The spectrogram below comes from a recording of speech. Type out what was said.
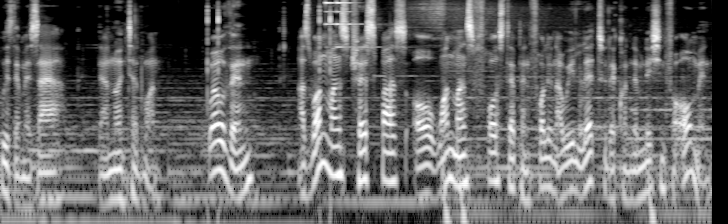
who is the Messiah, the Anointed One. Well then, as one man's trespass or one man's false step and falling away led to the condemnation for all men,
